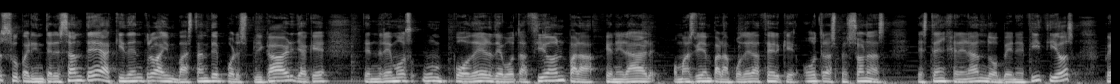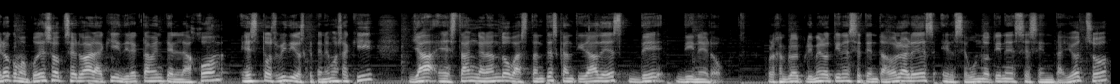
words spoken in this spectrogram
es súper interesante, aquí dentro hay bastante por explicar, ya que tendremos un poder de votación para generar, o más bien para poder hacer que otras personas estén generando beneficios, pero como puedes observar aquí directamente en la home, estos vídeos que tenemos aquí ya están ganando bastantes cantidades de dinero. Por ejemplo, el primero tiene 70 dólares, el segundo tiene 68,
